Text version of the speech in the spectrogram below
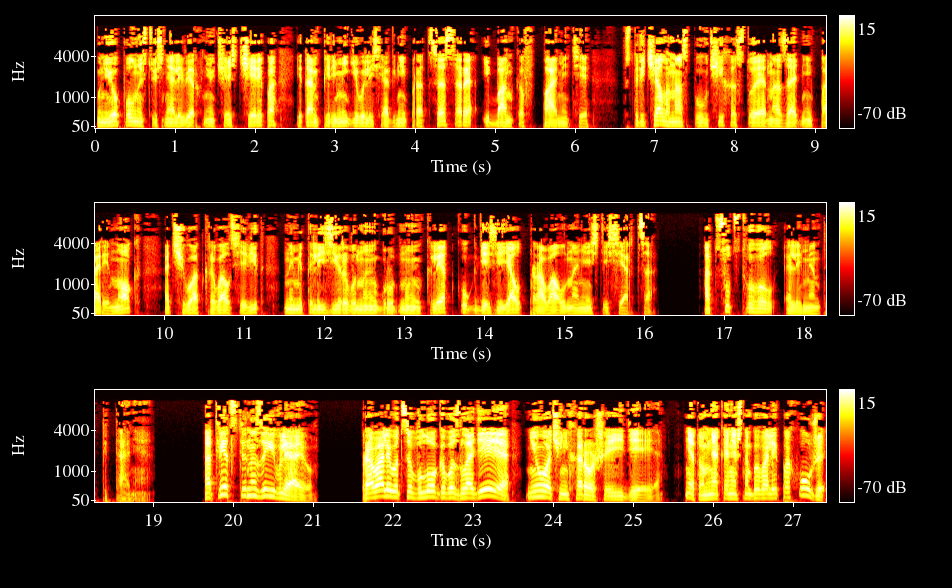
У нее полностью сняли верхнюю часть черепа, и там перемигивались огни процессора и банков памяти — Встречала нас паучиха, стоя на задней паре ног, отчего открывался вид на металлизированную грудную клетку, где зиял провал на месте сердца. Отсутствовал элемент питания. Ответственно заявляю, проваливаться в логово злодея — не очень хорошая идея. Нет, у меня, конечно, бывали и похуже,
